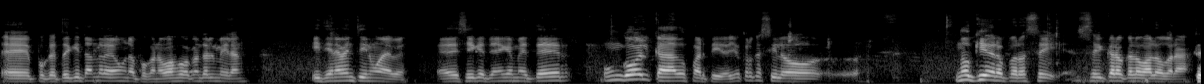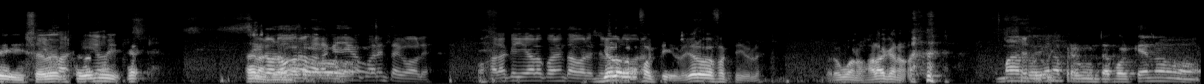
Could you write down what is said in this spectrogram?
Eh, porque estoy quitándole una porque no va a jugar contra el Milan, y tiene 29. Es decir, que tiene que meter un gol cada dos partidos. Yo creo que si lo... No quiero, pero sí, sí creo que lo va a lograr. Sí, se, ve, muy... Eh, si lo logra, ojalá que llegue a 40 goles. Ojalá que llegue a los 40 goles. Yo lo, veo factible, yo lo veo factible. Pero bueno, ojalá que no. Mando, hay una pregunta. ¿Por qué no,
